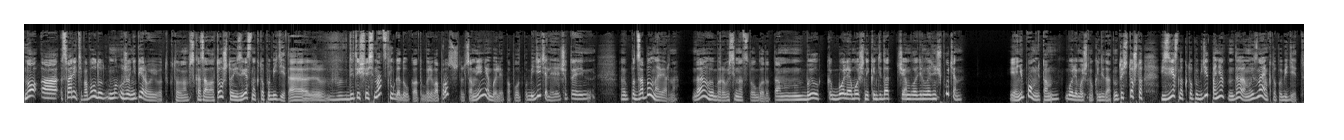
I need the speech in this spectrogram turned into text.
Но, а, смотрите, по поводу, ну, уже не первый, вот, кто нам сказал о том, что известно, кто победит. А в 2018 году у кого-то были вопросы, что ли, сомнения были по поводу победителя. Я что-то э, подзабыл, наверное, да, выборы 2018 года. Там был более мощный кандидат, чем Владимир Владимирович Путин. Я не помню там более мощного кандидата. Ну, то есть то, что известно, кто победит, понятно, да, мы знаем, кто победит.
